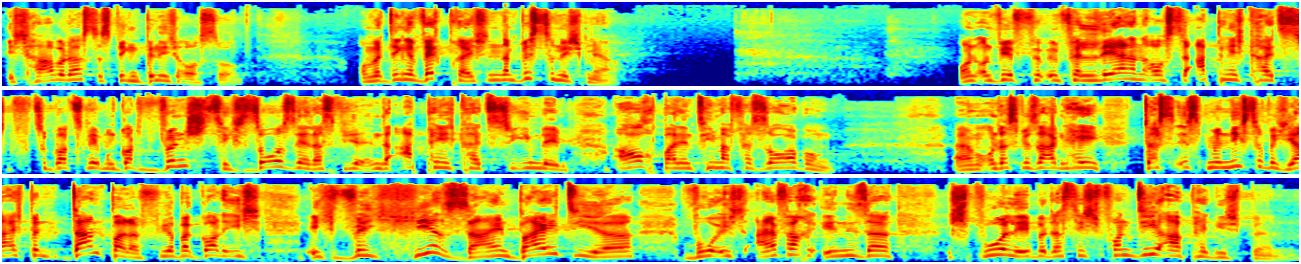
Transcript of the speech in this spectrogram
ich habe das, deswegen bin ich auch so. Und wenn Dinge wegbrechen, dann bist du nicht mehr. Und, und wir verlernen aus der Abhängigkeit zu, zu Gott zu leben. Und Gott wünscht sich so sehr, dass wir in der Abhängigkeit zu ihm leben, auch bei dem Thema Versorgung. Ähm, und dass wir sagen, hey, das ist mir nicht so wichtig. Ja, ich bin dankbar dafür, aber Gott, ich, ich will hier sein bei dir, wo ich einfach in dieser Spur lebe, dass ich von dir abhängig bin.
